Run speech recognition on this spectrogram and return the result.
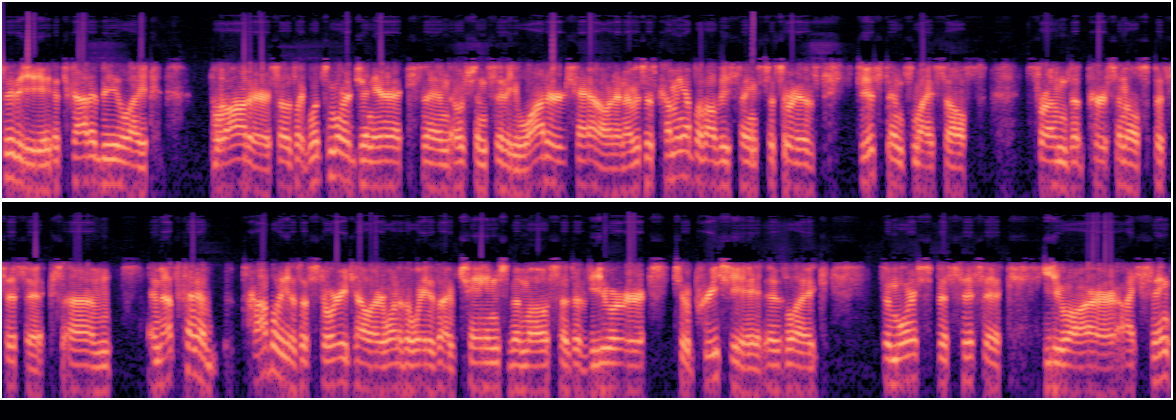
City. It's got to be like broader. So I was like, what's more generic than Ocean City? Water Town. And I was just coming up with all these things to sort of distance myself from the personal specifics. Um, and that's kind of probably as a storyteller one of the ways I've changed the most as a viewer to appreciate is like the more specific you are, I think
